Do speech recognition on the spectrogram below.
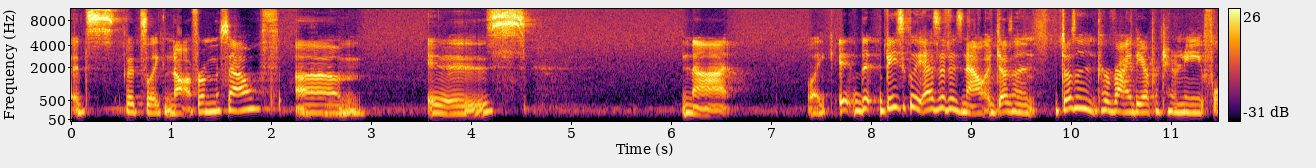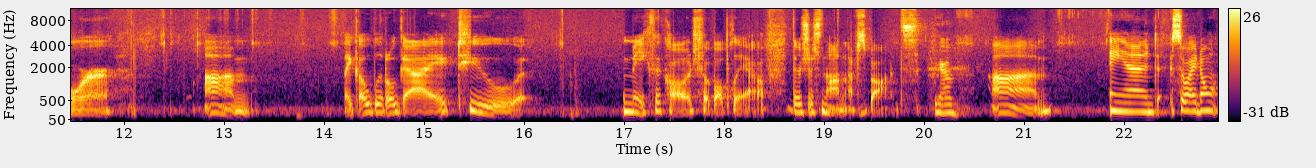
It's that's like not from the south. Um, is not like it th- basically as it is now. It doesn't doesn't provide the opportunity for um, like a little guy to make the college football playoff. There's just not enough spots. yeah Um, and so I don't.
